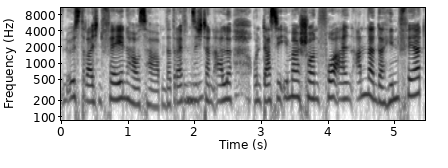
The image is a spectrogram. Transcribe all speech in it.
in Österreich ein Ferienhaus haben. Da treffen mhm. sich dann alle und dass sie immer schon vor allen anderen dahin fährt,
